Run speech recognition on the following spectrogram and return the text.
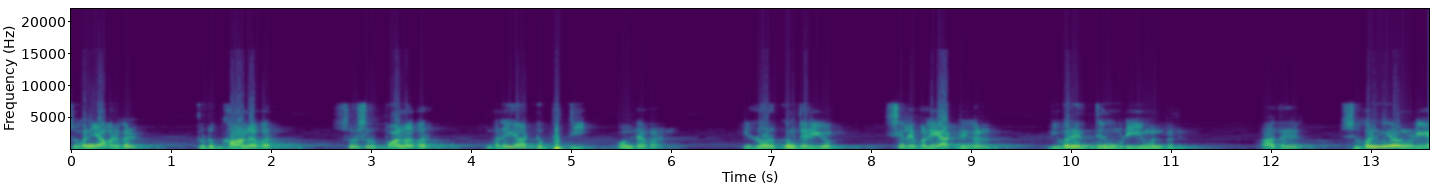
சுகன்யா அவர்கள் துடுக்கானவர் சுறுசுறுப்பானவர் விளையாட்டு புத்தி கொண்டவர். எல்லோருக்கும் தெரியும் சில விளையாட்டுகள் விவரத்தில் முடியும் என்பது. அது சுகன்யாவினுடைய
